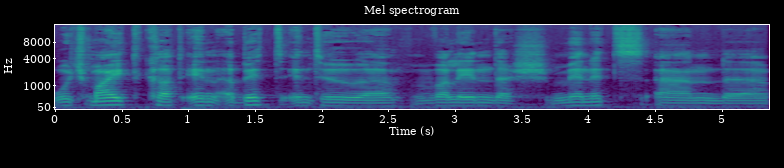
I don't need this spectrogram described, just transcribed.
which might cut in a bit into uh, Wallinder's minutes and uh,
